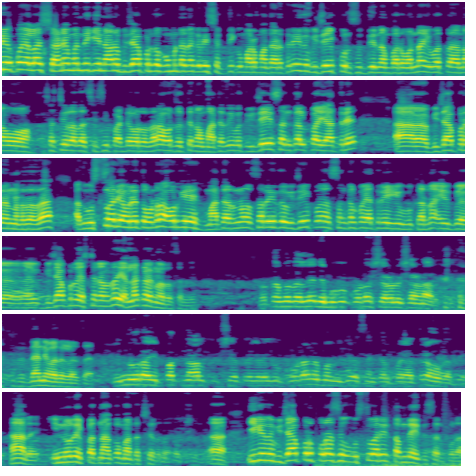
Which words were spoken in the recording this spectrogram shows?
ಶರಣರಿಯಪ್ಪ ಎಲ್ಲ ಶಾಣೆ ಮಂದಿಗೆ ನಾನು ಬಿಜಾಪುರದ ಗುಮ್ಮಟ ನಗರಿ ಶಕ್ತಿಕುಮಾರ್ ಮಾತಾಡ್ತೀನಿ. ಇದು ವಿಜಯಪುರ ಸುದ್ದಿ ನಂಬರ್ ಒನ್ ಇವತ್ತು ನಾವು ಸಚಿವರಾದ ಸಿ ಸಿ ಪಾಟೀಲ್ ಅವರು ಅದಾರ ಅವ್ರ ಜೊತೆ ನಾವು ಮಾತಾಡ್ತೀವಿ. ಇವತ್ತು ವಿಜಯ ಸಂಕಲ್ಪ ಯಾತ್ರೆ ಬಿಜಾಪುರ ನಡೆದದ. ಅದು ಉಸ್ತುವಾರಿ ಅವರೇ ತೊಗೊಂಡ್ರೆ ಅವ್ರಿಗೆ ಮಾತಾಡೋಣ. ಸರ್ ಇದು ವಿಜಯಪುರ ಸಂಕಲ್ಪ ಯಾತ್ರೆ ಕರ್ನಾ ಬಿಜಾಪುರ ಎಷ್ಟೇ ನಡೆದ ಎಲ್ಲ ಕಡೆ ನಡೆದ ಸರ್ ಪ್ರಥಮದಲ್ಲಿ ನಿಮಗೂ ಕೂಡ ಶರಣು ಶರಣಾರ್ಥಿ. ಧನ್ಯವಾದಗಳು ಸರ್. ಇನ್ನೂರ ಇಪ್ಪತ್ನಾಲ್ಕು ಕ್ಷೇತ್ರಗಳಿಗೂ ಕೂಡ ನಮ್ಮ ವಿಜಯ ಸಂಕಲ್ಪ ಯಾತ್ರೆ ಹೋಗುತ್ತೆ. ಹಾಂ ರೀ ಇನ್ನೂರ ಇಪ್ಪತ್ನಾಲ್ಕು ಮತಕ್ಷೇತ್ರ. ಈಗ ಇದು ಬಿಜಾಪುರ ಪುರ ಉಸ್ತುವಾರಿ ತಮ್ಮದೇ ಐತಿ ಸರ್ ಪುರ?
